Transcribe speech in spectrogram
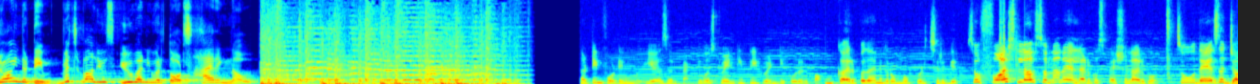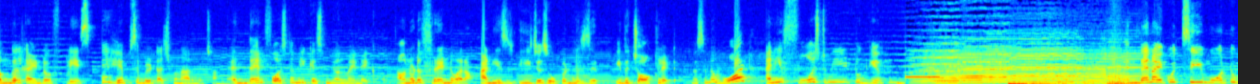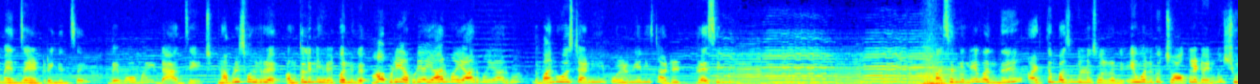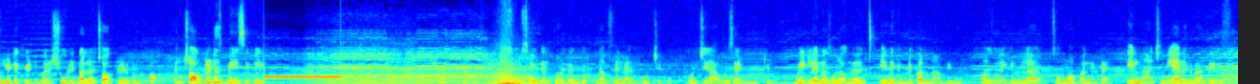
Join the team. Which values you and your thoughts. Hiring now. Thirteen fourteen years இருப்பேன். He was twenty three twenty four இருப்பான். உன் கருப்பு தான் எனக்கு ரொம்ப பிடிச்சிருக்கு. ஸோ ஃபர்ஸ்ட் லவ் சொன்னானா எல்லாருக்கும் ஸ்பெஷலாக இருக்கும். So there is a jungle kind of place hips இப்படி டச் பண்ண ஆரம்பிச்சான். And then first time he kissed me on my neck அவனோட ஃப்ரெண்ட் வரான். And he's he just open his zip இது சாக்லேட் நான் சொன்னேன் what and he forced me to give him then I could see more two men's entering inside they were my dad's age நான் அப்படியே சொல்கிறேன் uncle என்ன help பண்ணுங்க. ஆ அப்படியே அப்படியே யாருமா யாருமா யாருமா இந்த ஒன் ஹோஸ் டனி standing நீ ஸ்டார்டட் me பசங்களே வந்து அடுத்த பசங்கள சொல்கிறாங்க ஏ உனக்கு சாக்லேட் வேணும்னா ஷூலிட்ட கேட்டுப்பாரு ஷூலி நல்லா சாக்லேட் கொடுப்பான் and chocolate is basically suicidal thought வந்து நான் ஃபெனால் குடிச்சிட்டேன் குடிச்சு ஐ வாஸ் அட்மிட்டட் வீட்டில் என்ன சொல்லுவாங்க எதுக்கு இப்படி பண்ண? அப்படின்னு. அது லைக் இல்லை சும்மா பண்ணிட்டேன். என்ன ஆச்சுன்னு எனக்கு தான் தெரியும்.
